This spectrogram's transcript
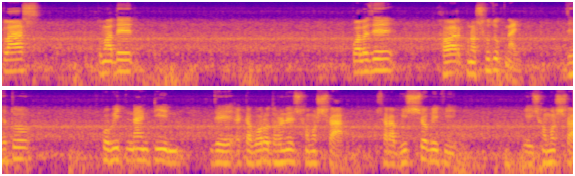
ক্লাস তোমাদের কলেজে হওয়ার কোনো সুযোগ নাই। যেহেতু কোভিড নাইন্টিন যে একটা বড় ধরনের সমস্যা, সারা বিশ্বব্যাপী এই সমস্যা,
